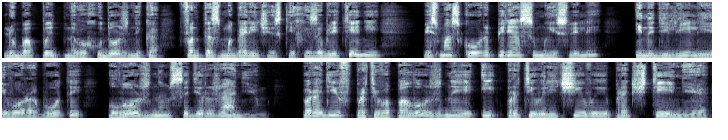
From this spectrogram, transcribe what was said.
любопытного художника фантасмагорических изобретений, весьма скоро переосмыслили и наделили его работы ложным содержанием, породив противоположные и противоречивые прочтения,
